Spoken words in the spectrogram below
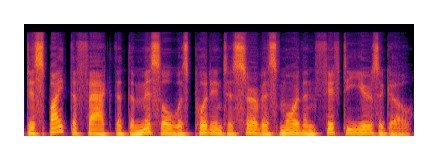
despite the fact that the missile was put into service more than 50 years ago,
